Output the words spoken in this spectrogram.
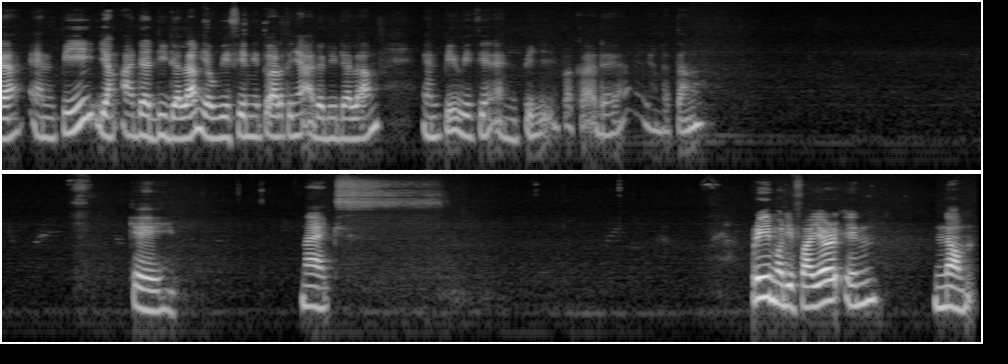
ya. NP yang ada di dalam ya within itu artinya ada di dalam. NP within NP. Apakah ada yang datang? Okay. Next. Pre-modifier in nom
